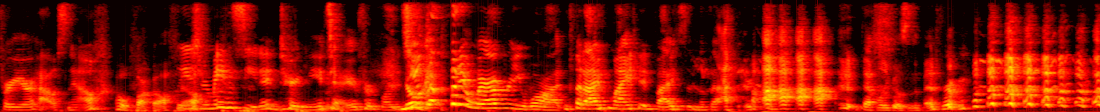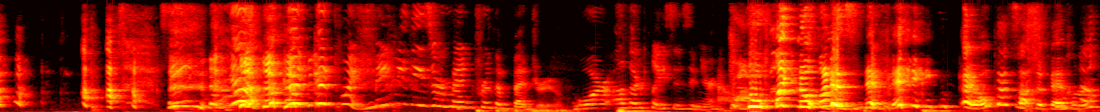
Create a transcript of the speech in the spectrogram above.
For your house now. Oh fuck off Please now. remain seated during the entire performance. No, you can put it wherever you want, but I might advise in the bathroom. Definitely goes in the bedroom. See, good, good, good point. Maybe these are meant for the bedroom or other places in your house. Like no one is sniffing. I hope that's not the bedroom.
